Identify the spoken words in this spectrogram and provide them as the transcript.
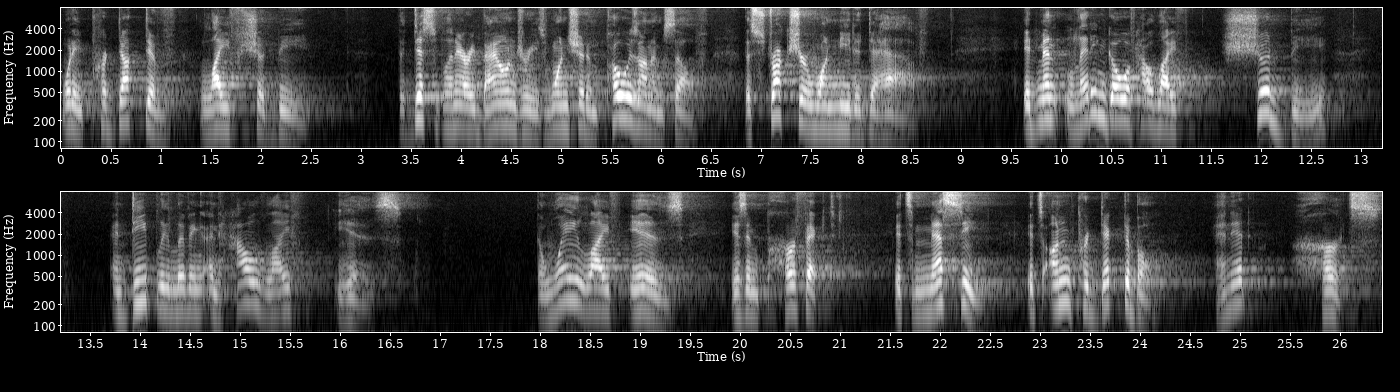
what a productive life should be, the disciplinary boundaries one should impose on himself, the structure one needed to have. It meant letting go of how life should be and deeply living in how life is. The way life is is imperfect, it's messy, it's unpredictable, and it hurts.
